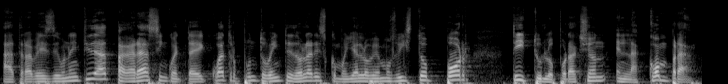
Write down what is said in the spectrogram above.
a través de una entidad, pagará 54.20 dólares, como ya lo habíamos visto, por título, por acción en la compra.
